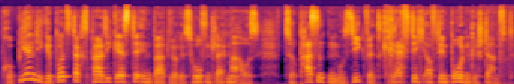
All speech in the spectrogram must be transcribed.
probieren die Geburtstagspartygäste in Bad Wörishofen gleich mal aus. Zur passenden Musik wird kräftig auf den Boden gestampft.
